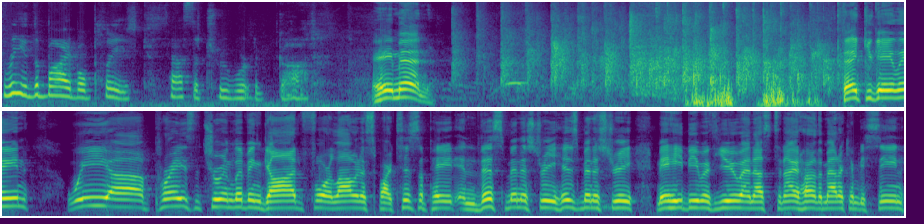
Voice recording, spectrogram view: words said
Read the Bible, please, 'cause that's the true word of God. Amen. Thank you, Gayleen. We uh, praise the true and living God for allowing us to participate in this ministry, His ministry. May He be with you and us tonight. Heart of the Matter can be seen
